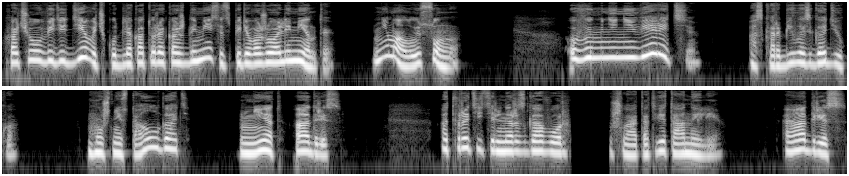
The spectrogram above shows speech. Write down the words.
Хочу увидеть девочку, для которой каждый месяц перевожу алименты. Немалую сумму. Вы мне не верите? Оскорбилась гадюка. Муж не стал лгать. Нет, адрес. Отвратительный разговор, ушла от ответа Анелия. Адрес,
